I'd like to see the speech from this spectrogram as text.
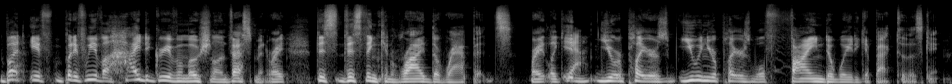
But if but if we have a high degree of emotional investment, right? This this thing can ride the rapids, right? Like it- your players, you and your players will find a way to get back to this game.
